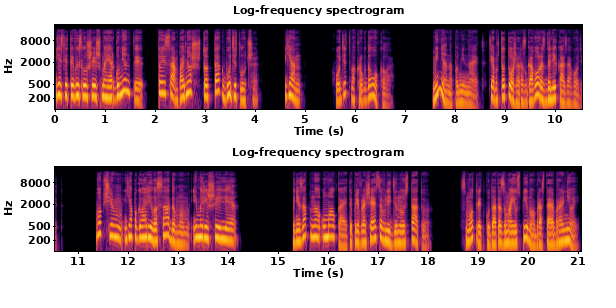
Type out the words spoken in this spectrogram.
Если ты выслушаешь мои аргументы, то и сам поймешь, что так будет лучше. Ян ходит вокруг да около. Меня напоминает тем, что тоже разговор издалека заводит. В общем, я поговорила с Адамом, и мы решили внезапно умолкает и превращается в ледяную статую. Смотрит куда-то за мою спину, обрастая броней,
